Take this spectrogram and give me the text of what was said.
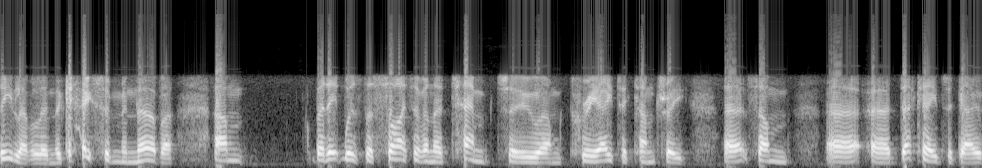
sea level in the case of Minerva. Um, but it was the site of an attempt to um, create a country uh, some uh, uh, decades ago,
